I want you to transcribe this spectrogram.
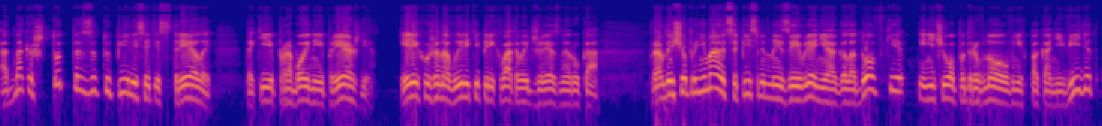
Однако что-то затупились эти стрелы, такие пробойные прежде, или их уже на вылете перехватывает железная рука. Правда, еще принимаются письменные заявления о голодовке, и ничего подрывного в них пока не видят,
